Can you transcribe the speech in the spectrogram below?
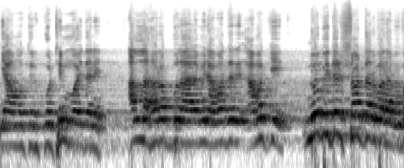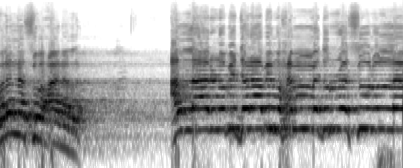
কেয়ামতের কঠিন ময়দানে আল্লাহ রব্বুল আলমিন আমাদের, আমাকে নবীদের সর্দার বানাবে। বলেন না সুবাহান আল্লাহ আল্লাহর নবী জনাবে মুহাম্মদুর রাসূলুল্লাহ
